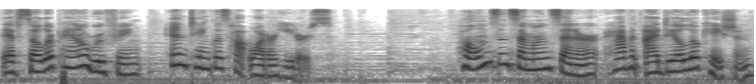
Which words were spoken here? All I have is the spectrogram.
they have solar panel roofing and tankless hot water heaters. Homes in Summerlin Center have an ideal location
